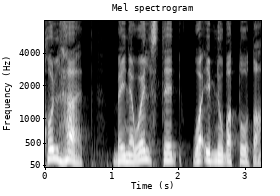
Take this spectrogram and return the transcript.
قل هات بين ويلستيد وابن بطوطة.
